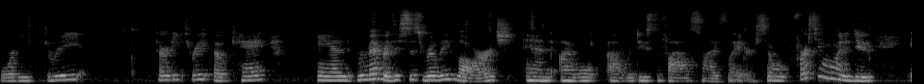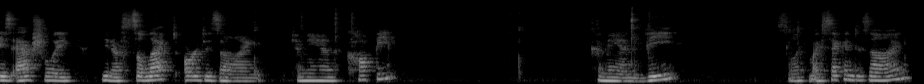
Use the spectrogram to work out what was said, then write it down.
43, 33, okay. And remember, this is really large, and I will uh, reduce the file size later. So first thing we want to do is actually, you know, select our design, Command Copy, Command V, select my second design,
